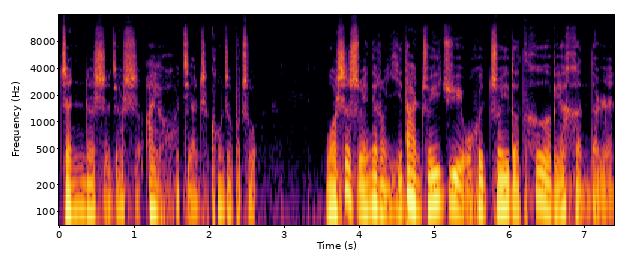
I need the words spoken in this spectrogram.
真的是就是，哎呦，简直控制不住。我是属于那种一旦追剧，我会追的特别狠的人。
